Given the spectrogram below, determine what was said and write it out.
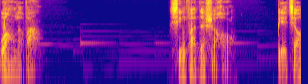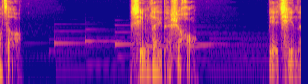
忘了吧，心烦的时候别焦躁，心累的时候别气馁，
